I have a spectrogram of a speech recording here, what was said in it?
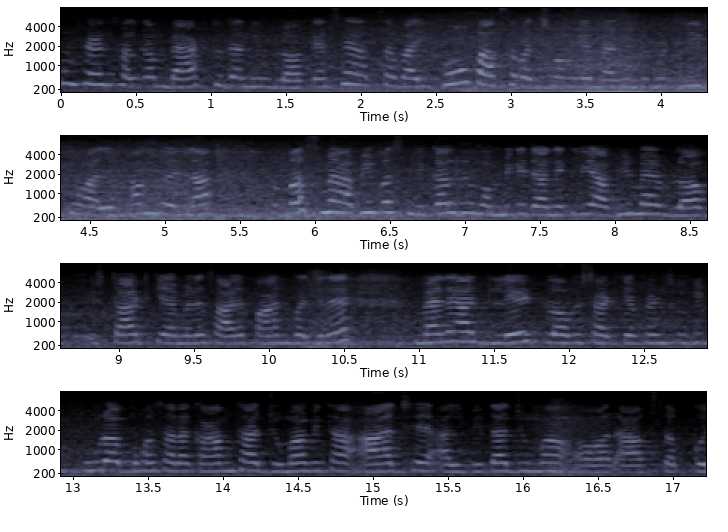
Friends welcome back to the new blog कैसे हैं आप सब? आई होप आप सब अच्छे होंगे। मैं भी बिल्कुल ठीक हूँ अल्हम्दुलिल्लाह तो बस मैं अभी बस निकल रही हूँ मम्मी के जाने के लिए। अभी मैं ब्लॉग स्टार्ट किया मैंने साढ़े पाँच बज रहे मैंने आज लेट ब्लॉग स्टार्ट किया फ्रेंड्स, क्योंकि पूरा बहुत सारा काम था। जुमा भी था। आज है अलविदा जुमा और आप सबको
